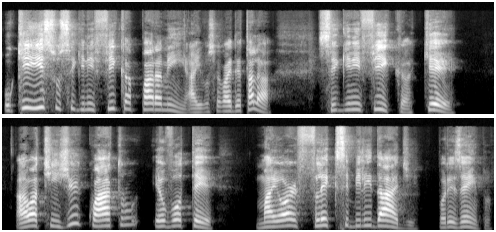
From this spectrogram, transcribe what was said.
O que isso significa para mim? Aí você vai detalhar. Significa que ao atingir 4, eu vou ter maior flexibilidade. Por exemplo,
